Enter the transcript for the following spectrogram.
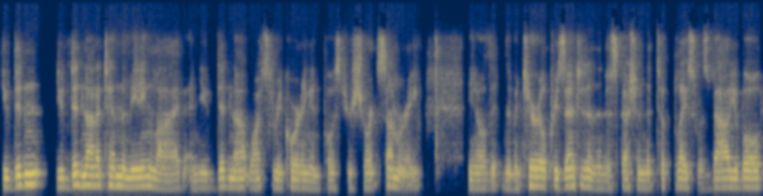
you didn't, you did not attend the meeting live and you did not watch the recording and post your short summary. You know, the, the material presented and the discussion that took place was valuable.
